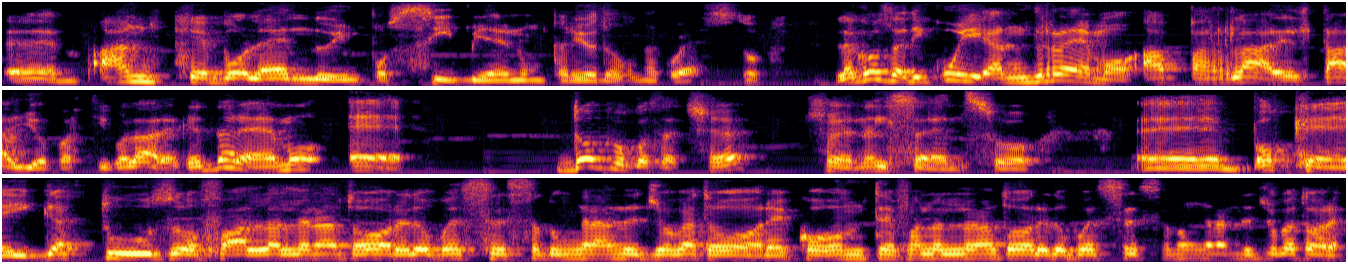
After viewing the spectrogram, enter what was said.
eh, anche volendo impossibile in un periodo come questo. La cosa di cui andremo a parlare, il taglio particolare che daremo è dopo cosa c'è, cioè nel senso eh, ok, Gattuso fa l'allenatore dopo essere stato un grande giocatore, Conte fa l'allenatore dopo essere stato un grande giocatore.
